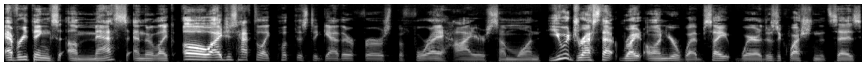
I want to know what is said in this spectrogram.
everything's a mess and they're like, "Oh, I just have to like put this together first before I hire someone." You address that right on your website where there's a question that says,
